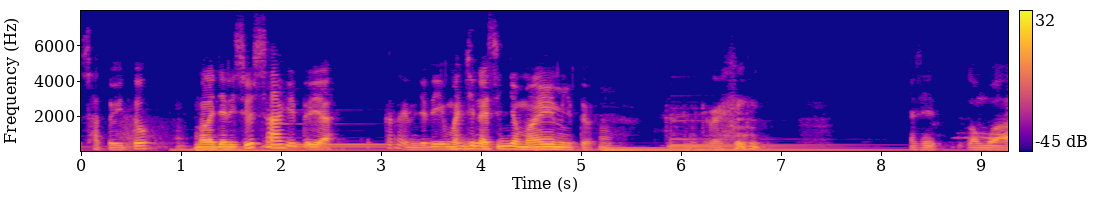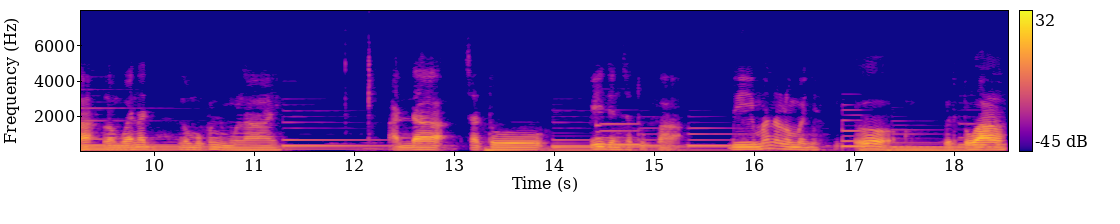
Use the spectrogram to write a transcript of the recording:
satu itu malah jadi susah gitu ya. Keren jadi imajinasinya main gitu. Hmm. keren keren Ya sih lomba lomba lomba pun dimulai. Ada satu pi dan satu pak. Di mana lombanya? Oh virtual.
